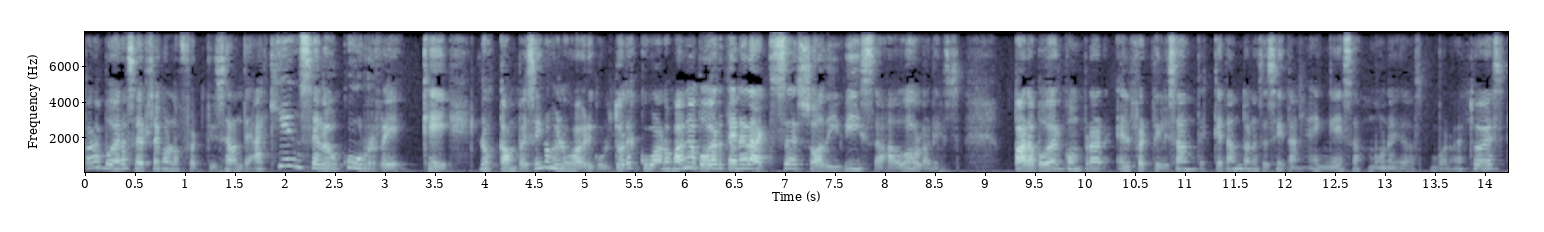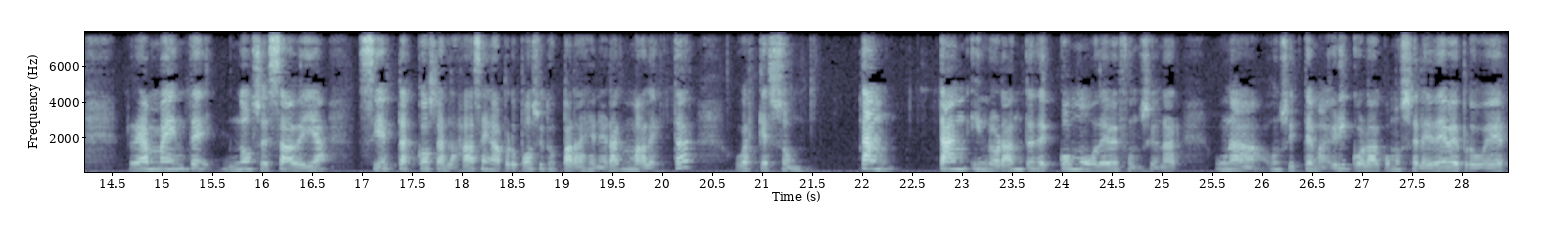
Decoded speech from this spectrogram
para poder hacerse con los fertilizantes. ¿A quién se le ocurre que los campesinos y los agricultores cubanos van a poder tener acceso a divisas, a dólares? para poder comprar el fertilizante que tanto necesitan en esas monedas. Bueno, esto es realmente no se sabe ya si estas cosas las hacen a propósito para generar malestar o es que son tan tan ignorantes de cómo debe funcionar una, un sistema agrícola, cómo se le debe proveer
